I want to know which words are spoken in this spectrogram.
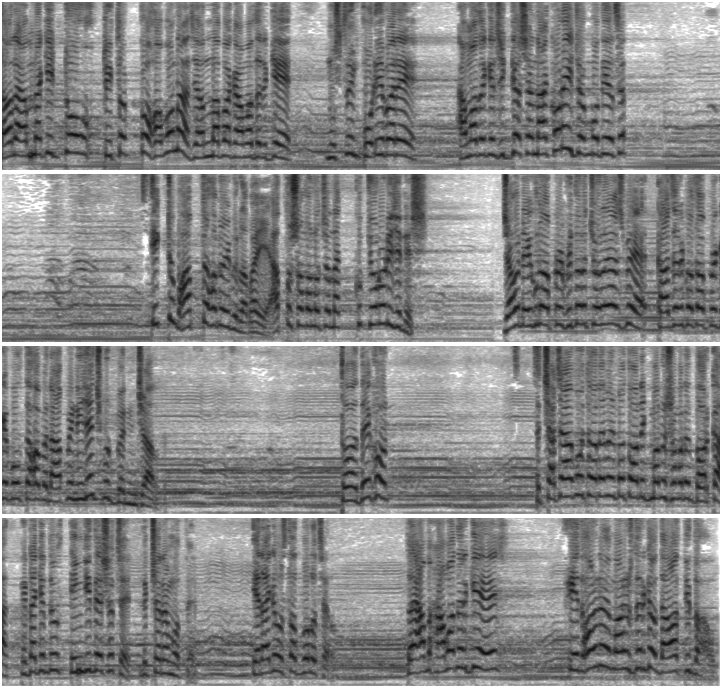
তাহলে আমরা কি একটু কৃতজ্ঞ হব না যে আল্লাহ আমাদেরকে মুসলিম পরিবারে আমাদেরকে জিজ্ঞাসা না করেই জন্ম দিয়েছেন। একটু ভাবতে হবে এগুলো, ভাই। আত্মসমালোচনা খুব জরুরি জিনিস। যখন এগুলো আপনার ভিতরে চলে আসবে, কাজের কথা আপনাকে বলতে হবে না। আপনি নিজেই ছুটবেন চাল তো দেখুন, চাচা আবু তালেবের মতো অনেক মানুষ আমাদের দরকার। এটা কিন্তু ইঙ্গিত এসেছে লেকচারের মধ্যে। এর আগে ওস্তাদ বলেছেন। তো আমাদেরকে এ ধরনের মানুষদেরকেও দাওয়াত দিতে হবে।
